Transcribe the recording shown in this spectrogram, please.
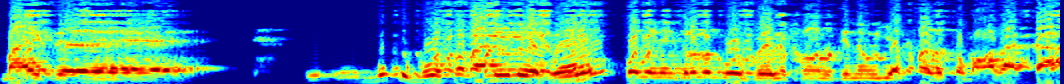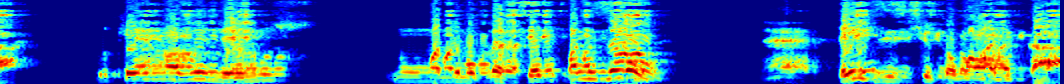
mas é, o Bolsonaro ele errou quando ele entrou no governo falando que não ia fazer tomar da cá, porque nós vivemos numa democracia de coalizão. Né? Tem que existir tomar lá de cá.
